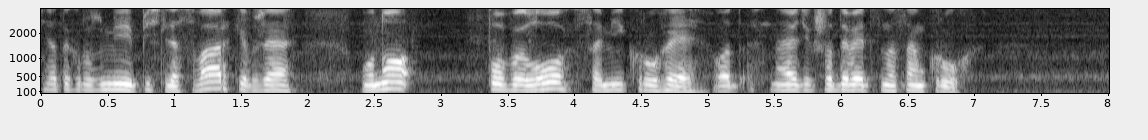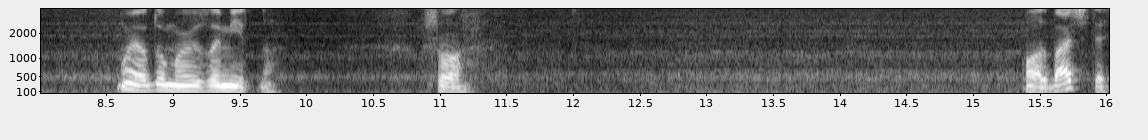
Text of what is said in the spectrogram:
я так розумію, після сварки вже воно повело самі круги. От навіть якщо дивитися на сам круг. Ну, я думаю, замітно. Що? От, бачите?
